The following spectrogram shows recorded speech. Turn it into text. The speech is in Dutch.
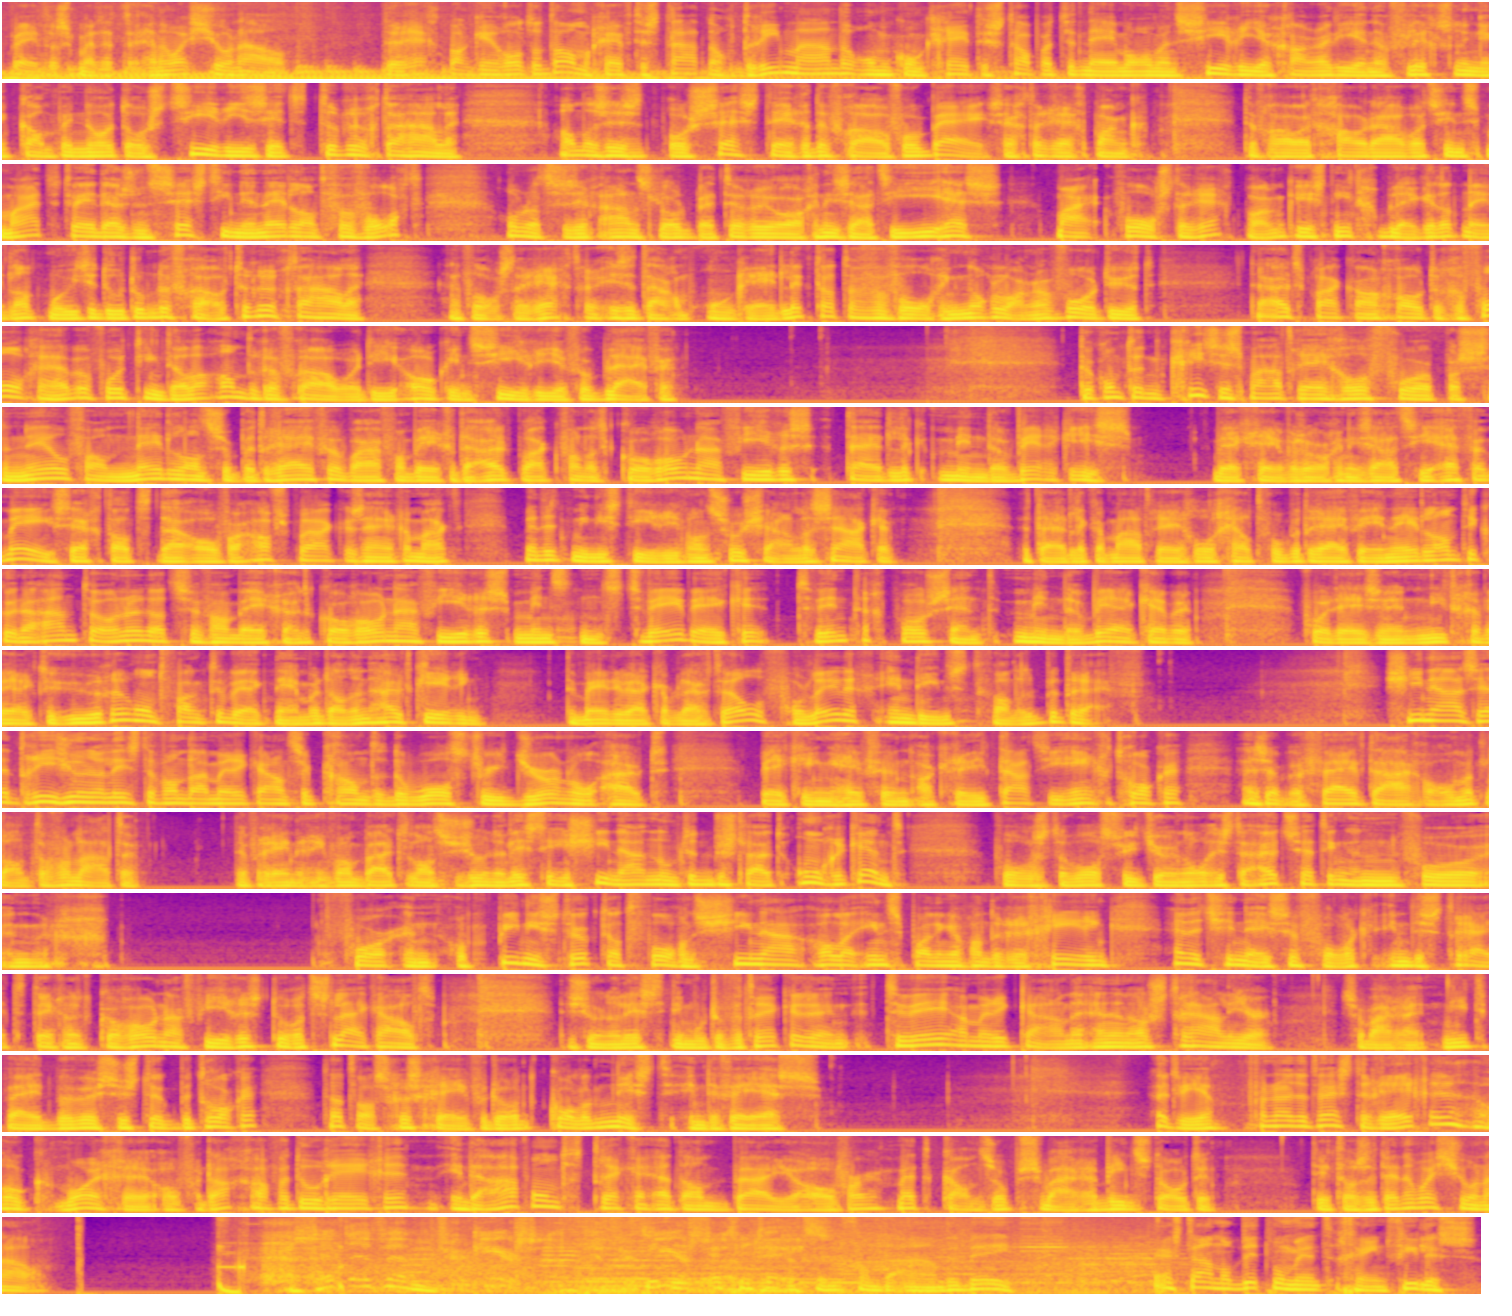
Peters met het NOS-journaal. De rechtbank in Rotterdam geeft de staat nog drie maanden... om concrete stappen te nemen om een Syriëganger... die in een vluchtelingenkamp in Noordoost-Syrië zit, terug te halen. Anders is het proces tegen de vrouw voorbij, zegt de rechtbank. De vrouw uit Gouda wordt sinds maart 2016 in Nederland vervolgd... omdat ze zich aansloot bij terreurorganisatie IS... Maar volgens de rechtbank is niet gebleken dat Nederland moeite doet om de vrouw terug te halen. En volgens de rechter is het daarom onredelijk dat de vervolging nog langer voortduurt. De uitspraak kan grote gevolgen hebben voor tientallen andere vrouwen... die ook in Syrië verblijven. Er komt een crisismaatregel voor personeel van Nederlandse bedrijven... waar vanwege de uitbraak van het coronavirus tijdelijk minder werk is. Werkgeversorganisatie FME zegt dat daarover afspraken zijn gemaakt met het ministerie van Sociale Zaken. De tijdelijke maatregel geldt voor bedrijven in Nederland die kunnen aantonen dat ze vanwege het coronavirus minstens twee weken 20% minder werk hebben. Voor deze niet gewerkte uren ontvangt de werknemer dan een uitkering. De medewerker blijft wel volledig in dienst van het bedrijf. China zet drie journalisten van de Amerikaanse krant The Wall Street Journal uit. Peking heeft hun accreditatie ingetrokken en ze hebben vijf dagen om het land te verlaten. De Vereniging van Buitenlandse Journalisten in China noemt het besluit ongekend. Volgens de Wall Street Journal is de uitzetting een voor een voor een opiniestuk dat volgens China alle inspanningen van de regering en het Chinese volk in de strijd tegen het coronavirus door het slijk haalt. De journalisten die moeten vertrekken zijn twee Amerikanen en een Australiër. Ze waren niet bij het bewuste stuk betrokken. Dat was geschreven door een columnist in de VS. Het weer. Vanuit het westen regen. Ook morgen overdag af en toe regen. In de avond trekken er dan buien over met kans op zware windstoten. Dit was het NOS Journaal. ZFM Verkeers. Verkeers. Dit is van de ANWB. Er staan op dit moment geen files.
